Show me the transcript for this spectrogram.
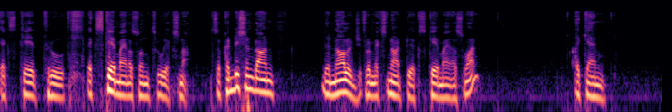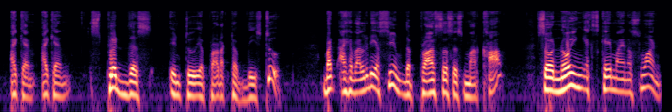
xk through xk minus 1 through x naught. So conditioned on the knowledge from x naught to xk minus 1 I can I can I can split this into a product of these two. But I have already assumed the process is Markov. So knowing xk minus 1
